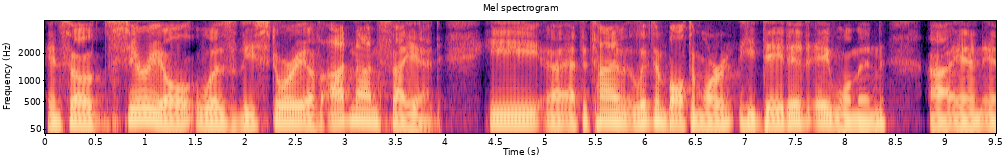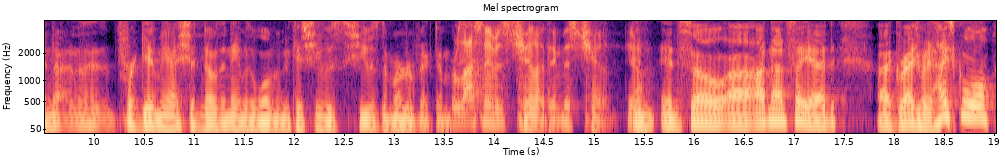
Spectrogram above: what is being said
And so, Serial was the story of Adnan Syed. He, uh, at the time, lived in Baltimore. He dated a woman, uh, and and uh, forgive me, I should know the name of the woman because she was she was the murder victim. Her last name is Chin, I think. Miss Chin. Yeah. And, and so uh, Adnan Syed uh, graduated high school.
